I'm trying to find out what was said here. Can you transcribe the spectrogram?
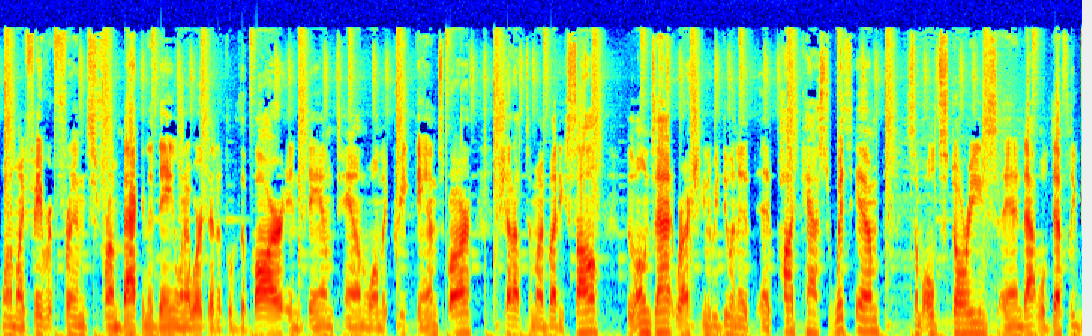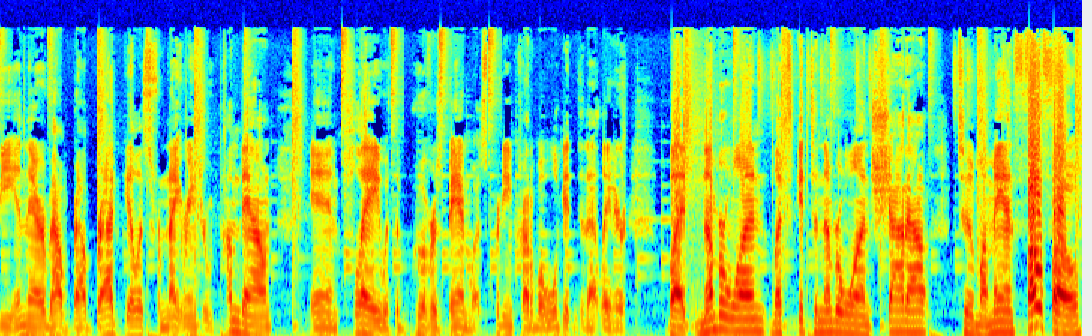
One of my favorite friends from back in the day when I worked at a, the bar in downtown Walnut Creek, Dan's Bar. Shout out to my buddy Saul, who owns that. We're actually going to be doing a, a podcast with him, some old stories, and that will definitely be in there about, about Brad Gillis from Night Ranger would come down and play with the whoever's band was. Pretty incredible. We'll get into that later. But number one, let's get to number one. Shout out to my man Fofo,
